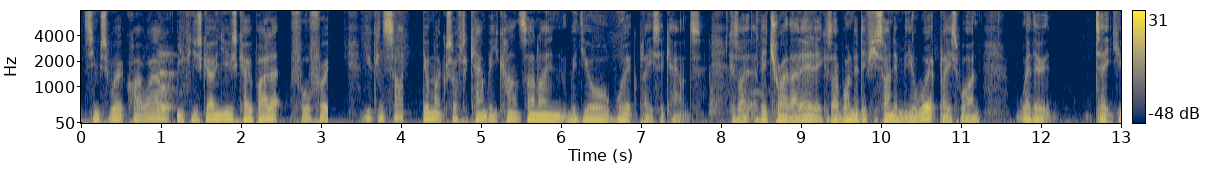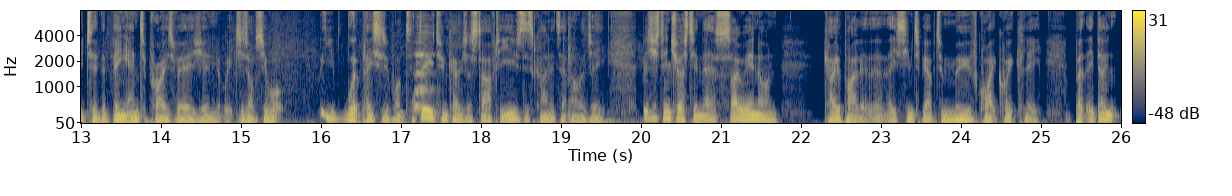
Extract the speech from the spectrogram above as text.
It seems to work quite well. You can just go and use Copilot for free. You can sign your Microsoft account, but you can't sign in with your workplace account. Because I, I, did try that earlier because I wondered if you signed in with your workplace one, whether it take you to the Bing Enterprise version, which is obviously what workplaces want to do to encourage their staff to use this kind of technology. But just interesting, they're so in on Copilot that they seem to be able to move quite quickly, but they don't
